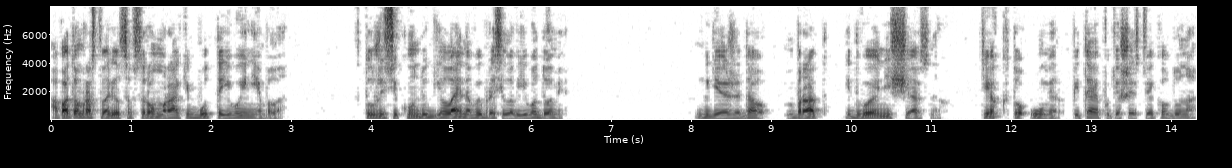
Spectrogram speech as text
а потом растворился в сыром мраке, будто его и не было. В ту же секунду Гелайна выбросила в его доме, где ожидал брат и двое несчастных, тех, кто умер, питая путешествие колдуна.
